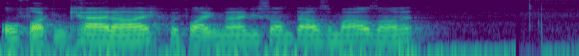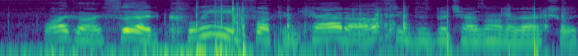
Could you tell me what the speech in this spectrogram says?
Old fucking cat eye with like 90 something thousand miles on it. Like I said, clean fucking cat eye. Let's see what this bitch has on it actually.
